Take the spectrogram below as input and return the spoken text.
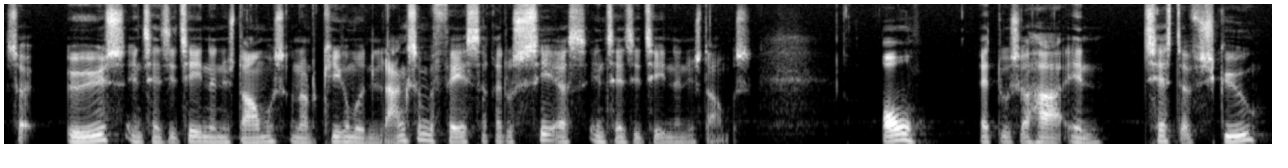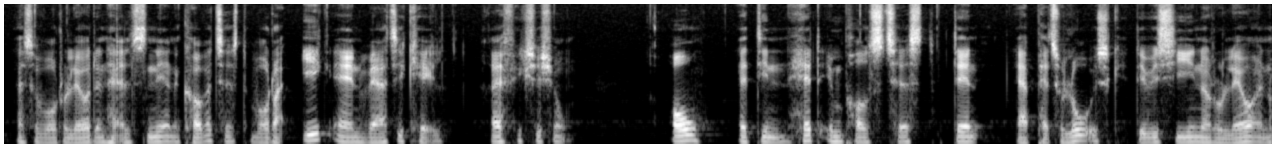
så øges intensiteten af nystagmus, og når du kigger mod den langsomme fase, så reduceres intensiteten af nystagmus. Og at du så har en test of skew, altså hvor du laver den her alternerende cover-test, hvor der ikke er en vertikal refixation, og at din head impulse test, den er patologisk, det vil sige, når du laver en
